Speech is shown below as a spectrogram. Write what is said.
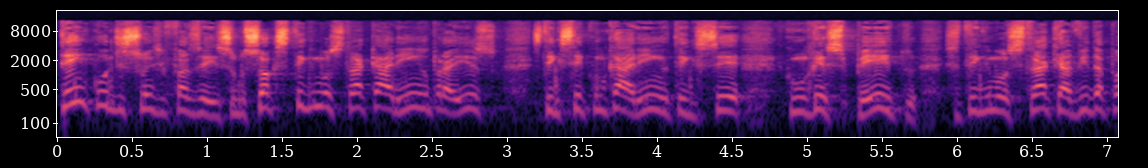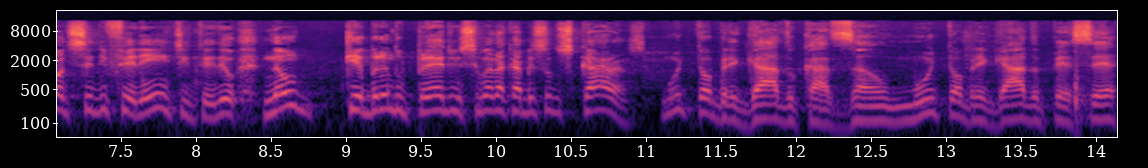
Tem condições de fazer isso, só que você tem que mostrar carinho para isso. Você tem que ser com carinho, tem que ser com respeito. Você tem que mostrar que a vida pode ser diferente, entendeu? Não quebrando prédio em cima da cabeça dos caras. Muito obrigado, Casão. Muito obrigado, PC.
